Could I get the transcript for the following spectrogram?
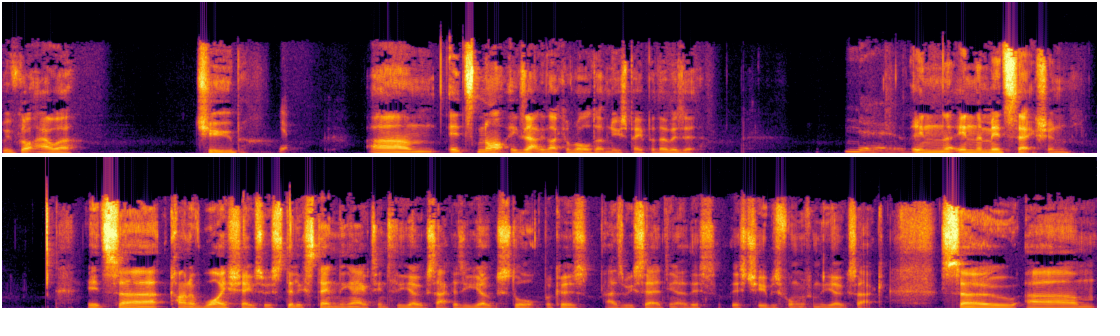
we've got our tube. Yep. Um, it's not exactly like a rolled up newspaper, though, is it? No. In the, in the midsection, it's uh, kind of Y shaped, so it's still extending out into the yolk sac as a yolk stalk because, as we said, you know this this tube is forming from the yolk sac. So um,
